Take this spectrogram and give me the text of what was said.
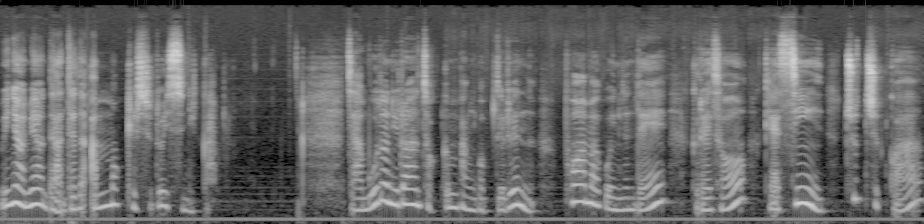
왜냐하면 나한테는 안 먹힐 수도 있으니까. 자, 모든 이러한 접근 방법들은 포함하고 있는데 그래서 guessing, 추측과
